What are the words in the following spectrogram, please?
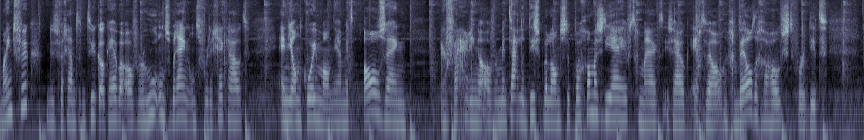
Mindfuck. Dus we gaan het natuurlijk ook hebben over hoe ons brein ons voor de gek houdt. En Jan Kooijman, ja, met al zijn ervaringen over mentale disbalans, de programma's die hij heeft gemaakt, is hij ook echt wel een geweldige host voor dit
